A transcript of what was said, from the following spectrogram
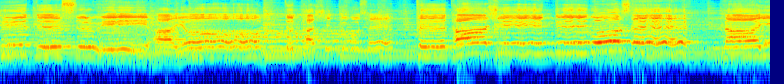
그 뜻을 위하여 뜻하신 그곳에 뜻하신 그곳에 나있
